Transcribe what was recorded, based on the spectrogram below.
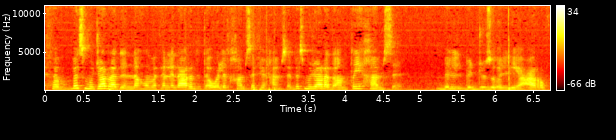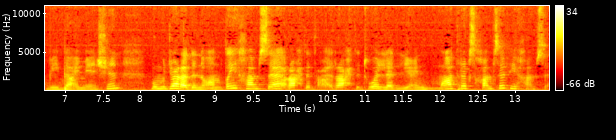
فبس مجرد إنه مثلا إذا ردت أولد خمسة في خمسة بس مجرد أنطيه خمسة بالجزء اللي أعرف بيه dimension بمجرد إنه أنطيه خمسة راح تتع... راح تتولد لي عند matrix خمسة في خمسة.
